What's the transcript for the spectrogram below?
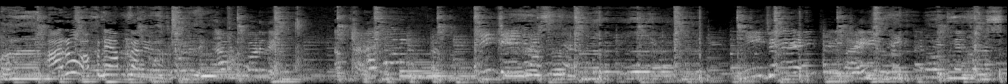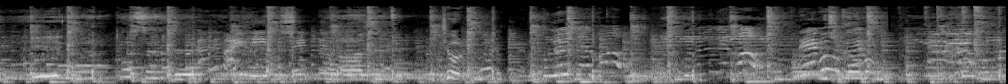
mind. आरो अपने आप कर अब छोड़ दे छोड़ レモンレモンレモン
